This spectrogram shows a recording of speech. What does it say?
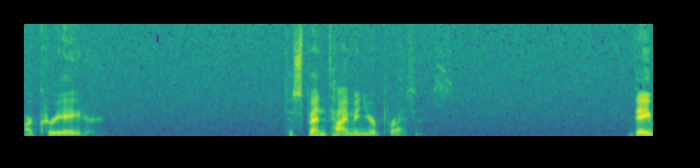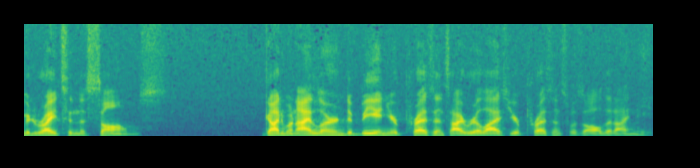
our Creator, to spend time in your presence. David writes in the Psalms God, when I learned to be in your presence, I realized your presence was all that I needed.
